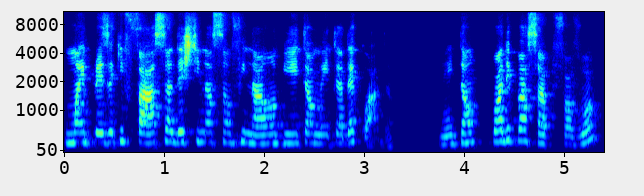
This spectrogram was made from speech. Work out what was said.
uma empresa que faça a destinação final ambientalmente adequada. Então, pode passar, por favor.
